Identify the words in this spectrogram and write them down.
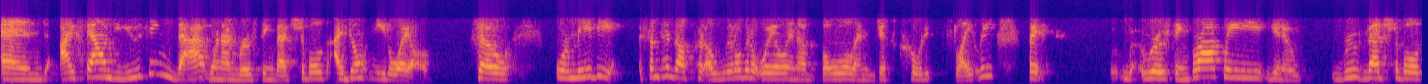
And I found using that when I'm roasting vegetables, I don't need oil. So, or maybe sometimes I'll put a little bit of oil in a bowl and just coat it slightly. But roasting broccoli, you know, root vegetables,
